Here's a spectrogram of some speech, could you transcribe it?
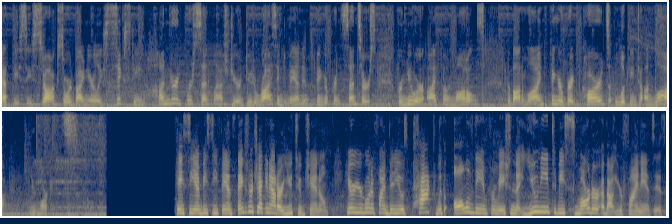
FPC stock soared by nearly 1,600% last year due to rising demand in fingerprint sensors for newer iPhone models. The bottom line, fingerprint cards looking to unlock new markets. Hey CNBC fans, thanks for checking out our YouTube channel. Here you're going to find videos packed with all of the information that you need to be smarter about your finances.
